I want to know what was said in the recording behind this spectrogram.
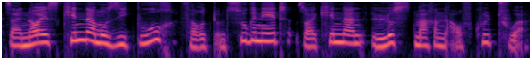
Sein neues Kindermusikbuch, Verrückt und zugenäht, soll Kindern Lust machen auf Kultur.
